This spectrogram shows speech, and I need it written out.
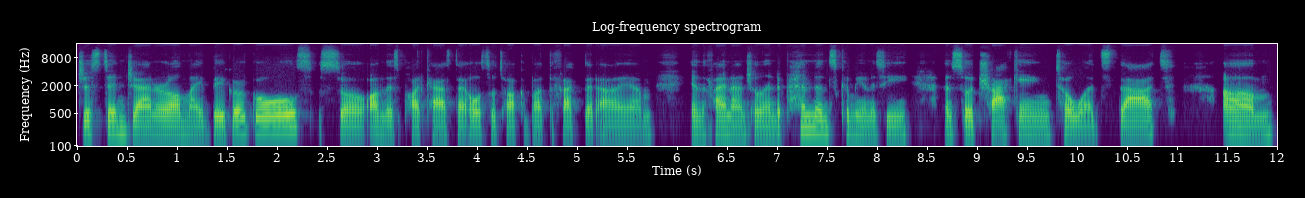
just in general, my bigger goals. So, on this podcast, I also talk about the fact that I am in the financial independence community, and so tracking towards that. Um,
